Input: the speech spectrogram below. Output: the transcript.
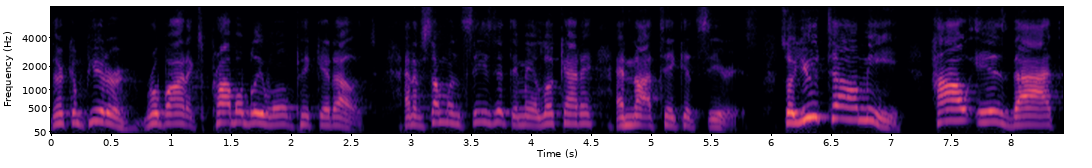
their computer robotics probably won't pick it out. And if someone sees it, they may look at it and not take it serious. So you tell me, how is that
